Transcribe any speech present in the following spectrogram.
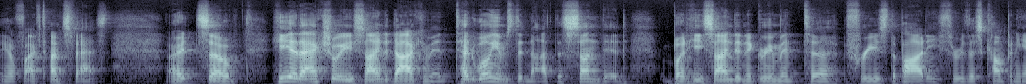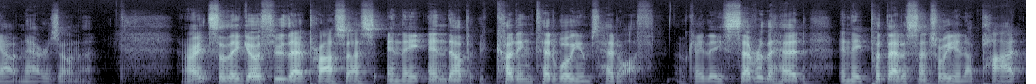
you know, five times fast. All right, so he had actually signed a document. Ted Williams did not. The son did, but he signed an agreement to freeze the body through this company out in Arizona. All right, so they go through that process and they end up cutting Ted Williams' head off. Okay, they sever the head and they put that essentially in a pot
